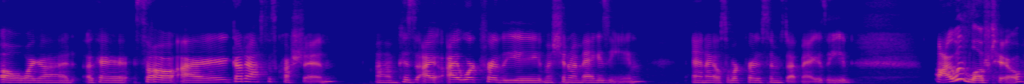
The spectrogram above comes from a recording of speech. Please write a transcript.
Oh my god. Okay, so I got asked this question because um, I I work for the Machinima magazine and I also work for the SimStep magazine. I would love to.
